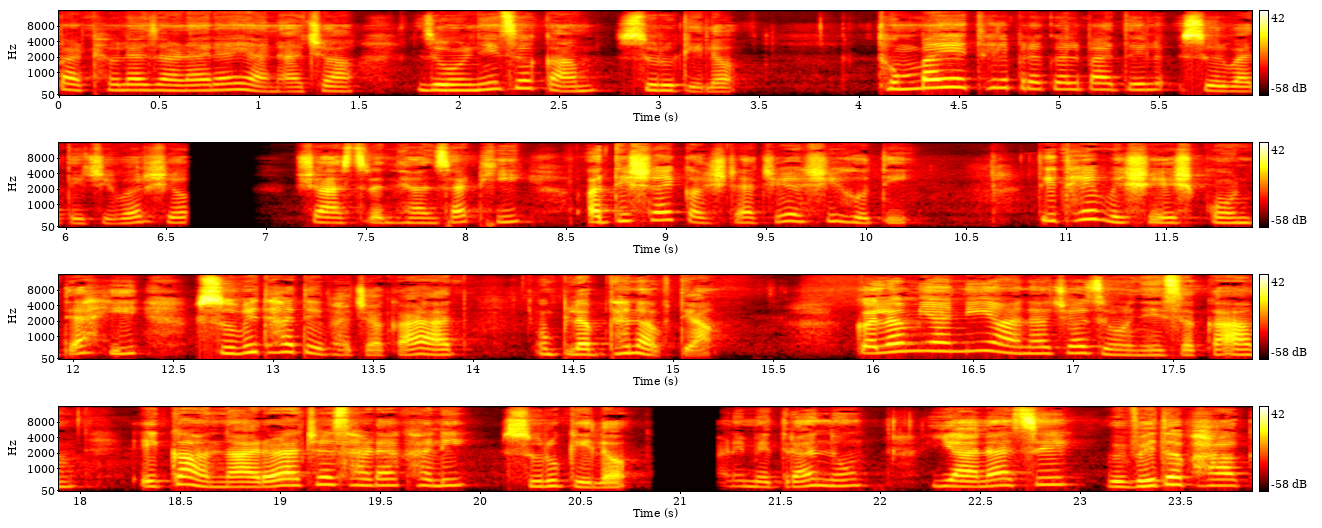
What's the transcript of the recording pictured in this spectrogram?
पाठवल्या जाणाऱ्या यानाच्या जोडणीचं काम सुरू केलं. थुंबा येथील प्रकल्पातील सुरुवातीची वर्ष शास्त्रज्ञांसाठी अतिशय कष्टाची अशी होती. तिथे विशेष कोणत्याही सुविधा तेव्हाच्या काळात उपलब्ध नव्हत्या. कलम यांनी यानाच्या जोडणीचं काम एका नारळाच्या झाडाखाली सुरू केलं. आणि मित्रांनो यानाचे विविध भाग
